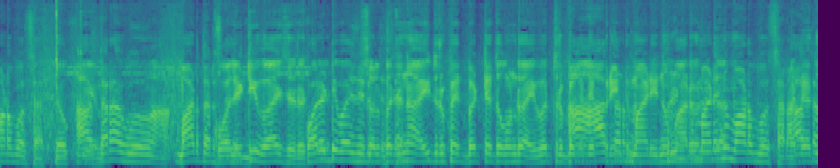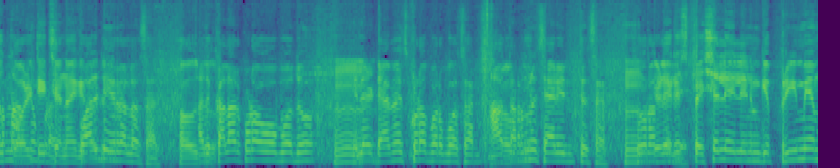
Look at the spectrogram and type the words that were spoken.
ಮಾಡಬಹುದು ಸರ್. ಆ ತರ ಮಾಡ್ತಾರೆ ಕ್ವಾಲಿಟಿ ವೈಸ್ ಕ್ವಾಲಿಟಿ ವೈಸ್ ಸ್ವಲ್ಪ ಜನ ಐದು ರೂಪಾಯಿ ಬಟ್ಟೆ ತಗೊಂಡು ಐವತ್ತು ರೂಪಾಯಿ ಪ್ರಿಂಟ್ ಮಾಡಿನೂ ಮಾಡಿನೂ ಮಾಡಬಹುದು ಸರ್. ಕ್ವಾಲಿಟಿ ಚೆನ್ನಾಗಿ ಕ್ವಾಲಿಟಿ ಇರಲ್ಲ ಸರ್. ಅದು ಕಲರ್ ಕೂಡ ಹೋಗ್ಬೋದು. ಇಲ್ಲ ಡ್ಯಾಮೇಜ್ ಕೂಡ ಬರ್ಬೋದು ಸರ್. ಆ ತರನು ಸ್ಯಾರಿ ಇರುತ್ತೆ ಸರ್. ಸ್ಪೆಷಲ್ ಇಲ್ಲಿ ನಿಮಗೆ ಪ್ರೀಮಿಯಂ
